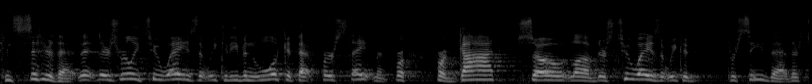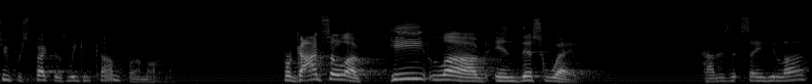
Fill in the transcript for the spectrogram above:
consider that, there's really two ways that we could even look at that first statement. For, for God so loved. There's two ways that we could perceive that. There's two perspectives we could come from on it. For God so loved, He loved in this way. How does it say He loved?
